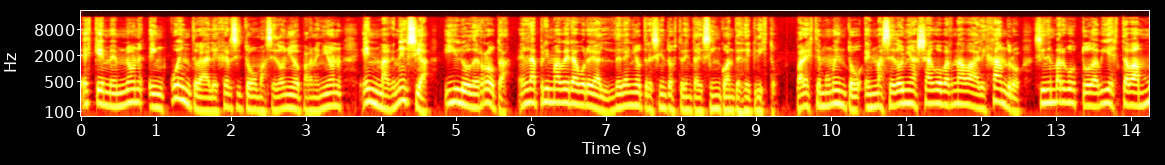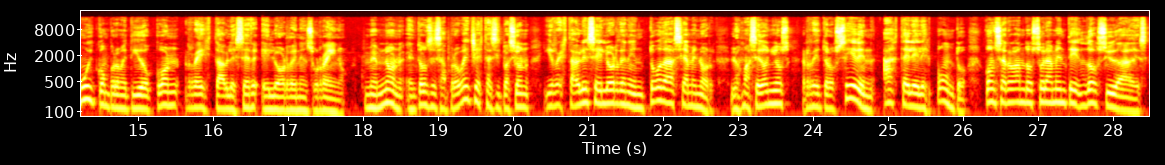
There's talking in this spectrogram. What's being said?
es que Memnón encuentra al ejército macedonio de Parmenión en Magnesia y lo derrota en la primavera boreal del año 335 a.C. Para este momento en Macedonia ya gobernaba Alejandro, sin embargo todavía estaba muy comprometido con restablecer el orden en su reino. Memnón entonces aprovecha esta situación y restablece el orden en toda Asia Menor. Los macedonios retroceden hasta el Helesponto, conservando solamente dos ciudades,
